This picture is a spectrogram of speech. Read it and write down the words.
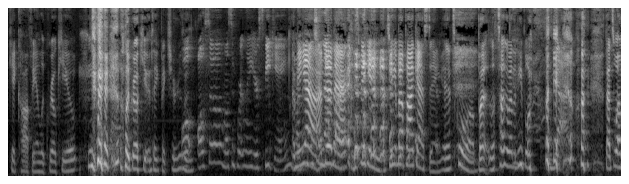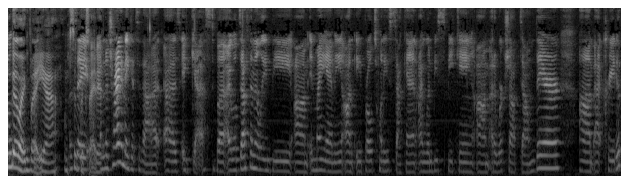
get coffee and look real cute, look real cute and take pictures. and- Well, also, most importantly, you're speaking. I mean, yeah, I'm mentioned doing that. I'm speaking. I'm speaking about podcasting, and it's cool. But let's talk about the people. Yeah. that's where I'm going. But yeah, I'm Let's super say excited. I'm gonna try to make it to that as a guest, but I will definitely be um, in Miami on April 22nd. I'm going to be speaking um, at a workshop down there um, at Creative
